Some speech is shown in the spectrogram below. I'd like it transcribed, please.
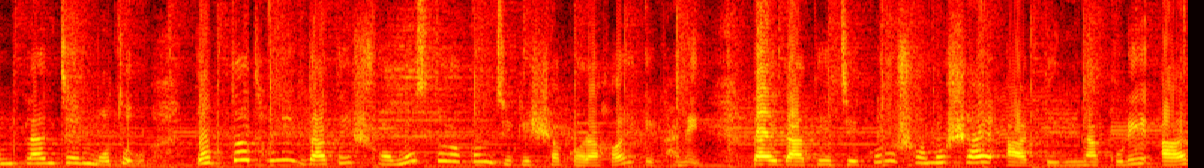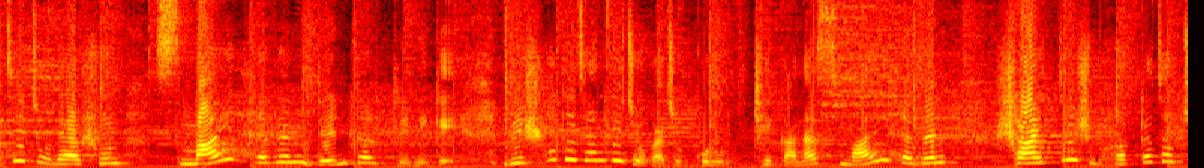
ইমপ্ল্যান্টের মতো অত্যাধুনিক দাঁতের সমস্ত রকম চিকিৎসা করা হয় এখানে। তাই দাঁতের যে কোনো সমস্যায় আর দেরি না করে আজই চলে আসুন স্মাইল হেভেন ডেন্টাল ক্লিনিকে বিশদে জানতে যোগাযোগ করুন। ঠিকানা স্মাইল হেভেন সাঁত্রিশ Bhattacharya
